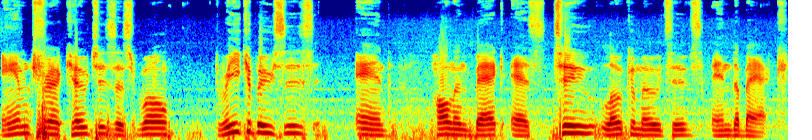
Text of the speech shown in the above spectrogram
Amtrak coaches as well three cabooses and hauling back as two locomotives in the back.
